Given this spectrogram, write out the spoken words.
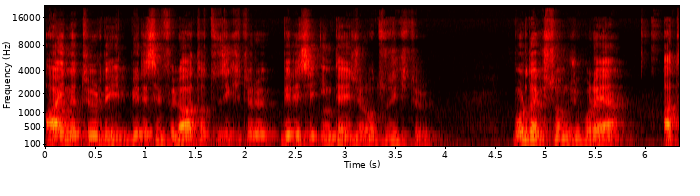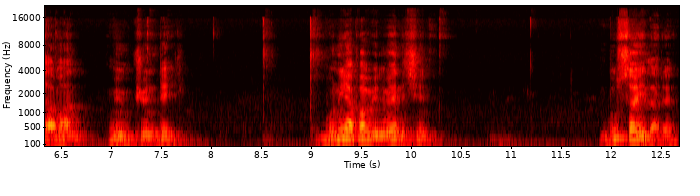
aynı tür değil. Birisi float 32 türü, birisi integer 32 türü. Buradaki sonucu buraya ataman mümkün değil. Bunu yapabilmen için bu sayıları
